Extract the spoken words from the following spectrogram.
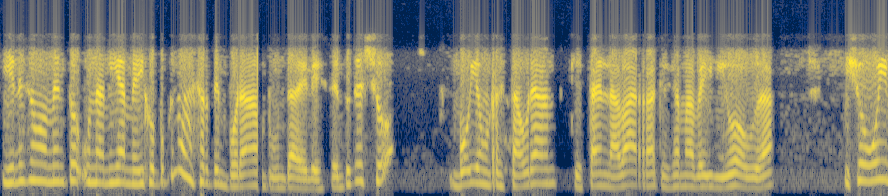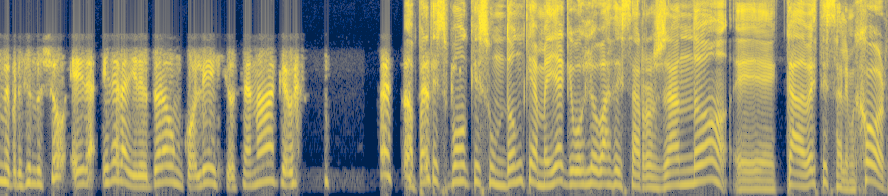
Y en ese momento una amiga me dijo, ¿por qué no vas a hacer temporada en Punta del Este? Entonces yo voy a un restaurante que está en la barra, que se llama Baby Gouda, y yo voy y me presento, yo era, era la directora de un colegio, o sea, nada que ver. Aparte supongo que es un don que a medida que vos lo vas desarrollando, eh, cada vez te sale mejor.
